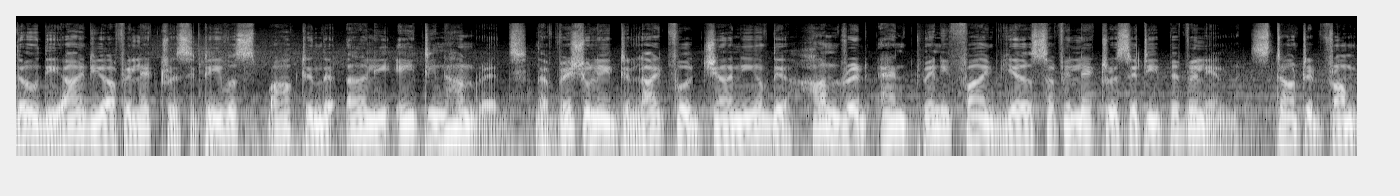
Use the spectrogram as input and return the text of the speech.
Though the idea of electricity was sparked in the early 1800s, the visually delightful journey of the 125 years of electricity pavilion started from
